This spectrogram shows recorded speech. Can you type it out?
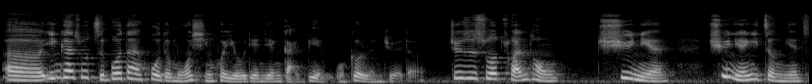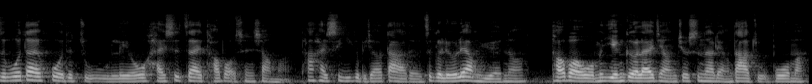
呃，应该说直播带货的模型会有一点点改变。我个人觉得，就是说传统去年去年一整年直播带货的主流还是在淘宝身上嘛，它还是一个比较大的这个流量源呢。淘宝我们严格来讲就是那两大主播嘛，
